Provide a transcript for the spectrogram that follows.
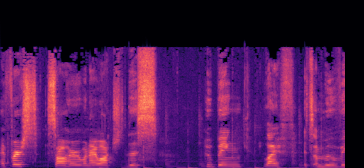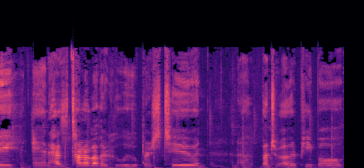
I first saw her when I watched this hooping life. It's a movie and it has a ton of other hula hoopers too and and a bunch of other people.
